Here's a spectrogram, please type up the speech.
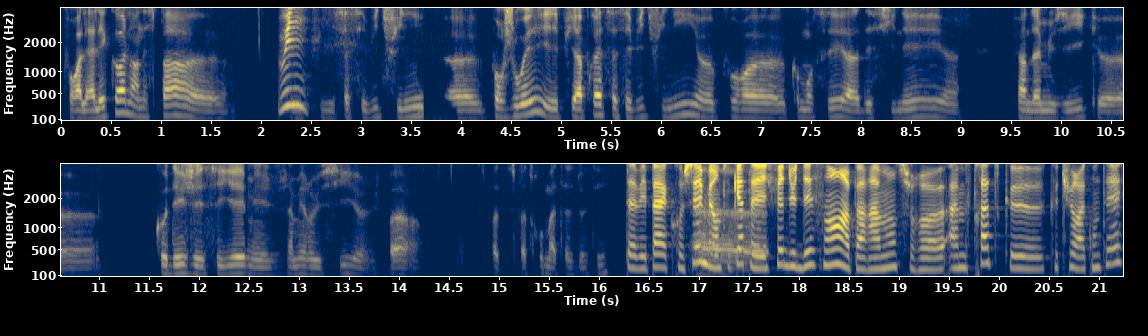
pour aller à l'école, hein, n'est-ce pas euh, Et Oui, puis ça s'est vite fini pour jouer. Et puis après, ça s'est vite fini pour commencer à dessiner, faire de la musique, coder. J'ai essayé, mais jamais réussi. euh, j'ai pas, pas, c'est pas trop ma tasse de thé. t'avais pas accroché, mais en tout cas, Euh, t'avais fait du dessin apparemment sur euh, Amstrad que, que tu racontais.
